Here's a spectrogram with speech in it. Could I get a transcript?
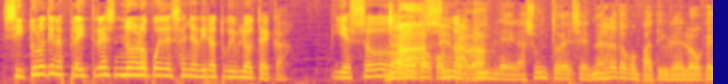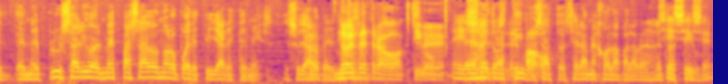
si tú no tienes Play 3 no lo puedes añadir a tu biblioteca. Y eso No Ah, es sí, es una- retrocompatible, el asunto ese, no es retrocompatible. Lo que en el Plus salió el mes pasado no lo puedes pillar este mes. Eso ya lo perdí. No es retroactivo. Sí. Es retroactivo, exacto. Será mejor la palabra Sí, retroactivo. sí, sí.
